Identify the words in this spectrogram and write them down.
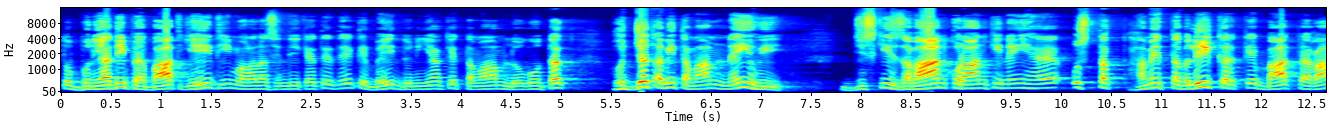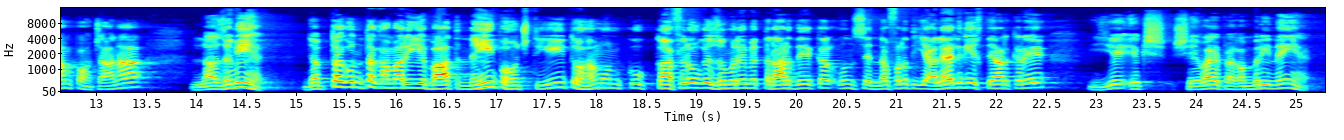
تو بنیادی پہ بات یہی تھی، مولانا سندھی کہتے تھے کہ بھائی دنیا کے تمام لوگوں تک حجت ابھی تمام نہیں ہوئی۔ جس کی زبان قرآن کی نہیں ہے، اس تک ہمیں تبلیغ کر کے بات پیغام پہنچانا لازمی ہے۔ جب تک ان تک ہماری یہ بات نہیں پہنچتی، تو ہم ان کو کافروں کے زمرے میں قرار دے کر ان سے نفرت یا علیحدگی اختیار کریں۔ یہ ایک شیوائے پیغمبری نہیں ہے۔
